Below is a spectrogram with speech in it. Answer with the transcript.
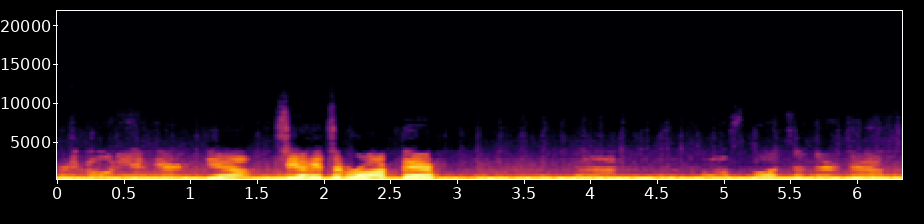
Pretty bony in here. Yeah. See, I hit some rock there. Yeah, some soft spots in there too.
